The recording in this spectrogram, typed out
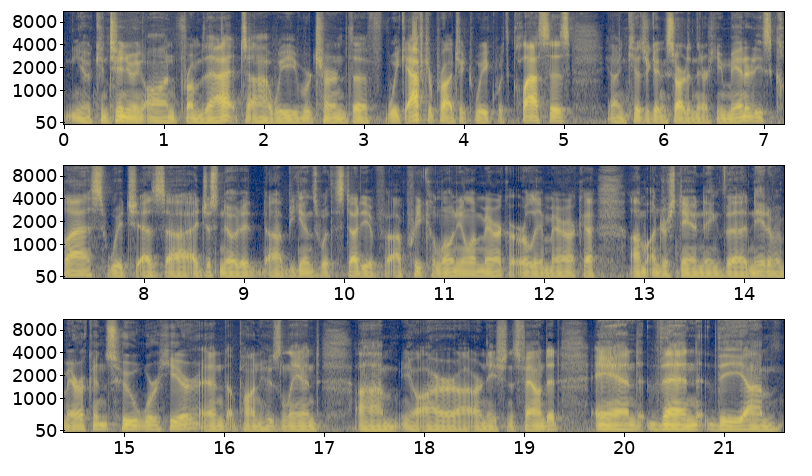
you know, continuing on from that, uh, we returned the week after Project Week with classes, uh, and kids are getting started in their humanities class, which, as uh, I just noted, uh, begins with a study of pre-colonial America, early America, um, understanding the Native Americans who were here and upon whose land, um, you know, our our nation is founded, and then the um,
